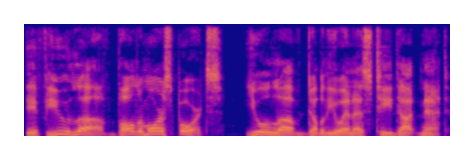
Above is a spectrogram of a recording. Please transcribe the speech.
If you love Baltimore sports, you'll love WNST.net.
